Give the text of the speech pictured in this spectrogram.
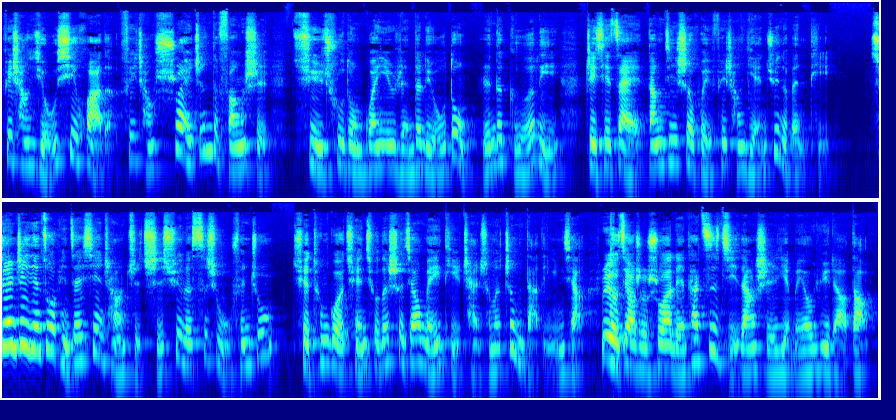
非常游戏化的、非常率真的方式去触动关于人的流动、人的隔离这些在当今社会非常严峻的问题。虽然这件作品在现场只持续了四十五分钟，却通过全球的社交媒体产生了这么大的影响。Real 教授说，连他自己当时也没有预料到。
